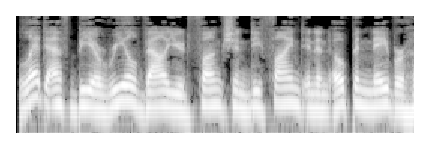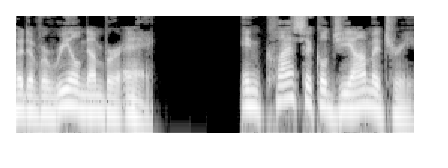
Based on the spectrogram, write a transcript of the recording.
Let f be a real valued function defined in an open neighborhood of a real number a. In classical geometry,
